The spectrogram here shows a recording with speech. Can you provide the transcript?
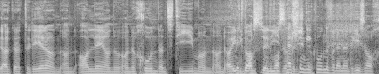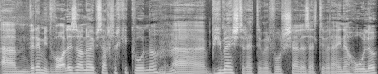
ja gratuliere an, an alle, an, an den Kunden, an das Team, an, an euch. Mit was, mit was hast du denn gewonnen von diesen drei Sachen? Ähm, wir haben mit Wallisan hauptsächlich gewonnen. Mhm. Äh, Beimeister hätte ich mir vorstellen, sollte wir einen holen.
